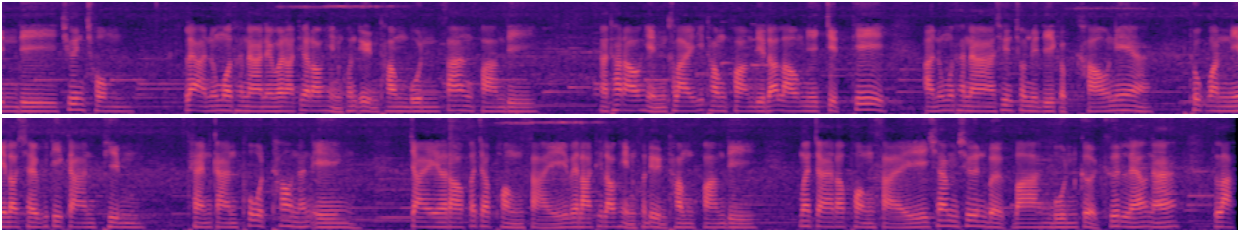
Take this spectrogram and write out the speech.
ยินดีชื่นชม และอนุโมทนาในเวลาที่เราเห็นคนอื่นทำบุญสร้างความดีถ้าเราเห็นใครที่ทำความดีแล้วเรามีจิตที่อนุโมทนาชื่นชมดีๆกับเขาเนี่ยทุกวันนี้เราใช้วิธีการพิมพ์ แทนการพูดเท่านั้นเอง ใจเราก็จะผ่องใสเวลาที่เราเห็นคนอื่นทำความดี เมื่อใจเราผ่องใสแช่มชื่นเบิกบานบุญเกิดขึ้นแล้วนะ หลัก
